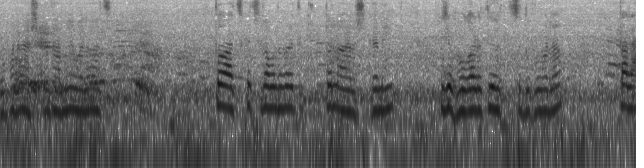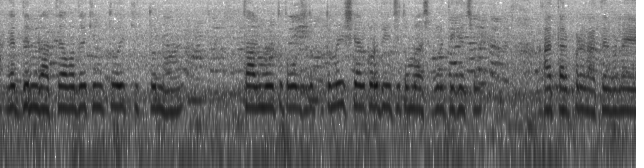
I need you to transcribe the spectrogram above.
গোপালের আশীর্বাদ আমিও ভালো আছি। তো আজকে ছিল আমাদের বাড়িতে কীর্তন আর সেখানেই যে ভোগ আরতি হচ্ছে দুপুরবেলা, তার আগের দিন রাতে আমাদের কিন্তু ওই কীর্তন হয়। তার মুহূর্তে তোমার সাথে প্রথমেই শেয়ার করে দিয়েছি, তোমরা আশা করে দেখেছ। আর তারপরে রাতের বেলায়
